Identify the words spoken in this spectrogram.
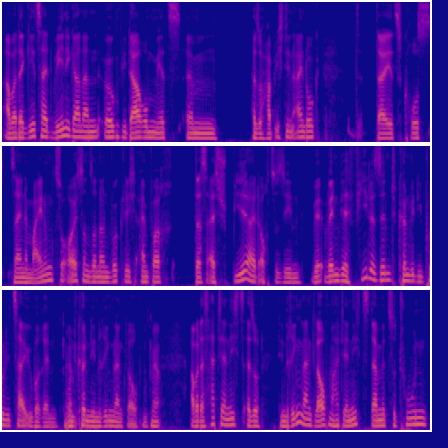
Aber da geht's halt weniger dann irgendwie darum, jetzt, ähm, also habe ich den Eindruck, da jetzt groß seine Meinung zu äußern, sondern wirklich einfach das als Spiel halt auch zu sehen. Wir, wenn wir viele sind, können wir die Polizei überrennen Ja. und können den Ring lang laufen. Ja. Aber das hat ja nichts, also den Ring lang laufen hat ja nichts damit zu tun,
